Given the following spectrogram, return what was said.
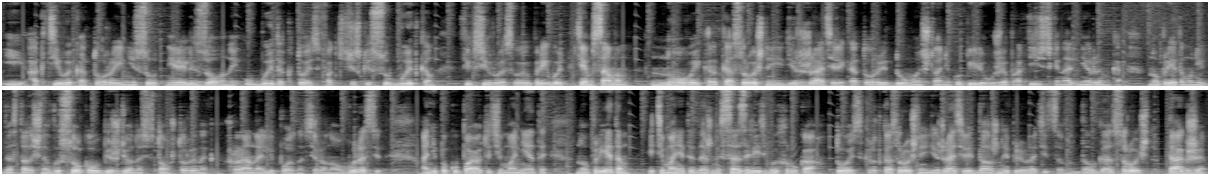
и активы, которые несут нереализованный убыток, то есть фактически с убытком фиксируя свою прибыль, тем самым новые краткосрочные держатели, которые думают, что они купили уже практически на дне рынка, но при этом у них достаточно высокая убежденность в том, что рынок рано или поздно все равно вырастет, они покупают эти монеты, но при этом эти монеты должны созреть в их руках. То есть краткосрочные держатели должны превратиться в долгосрочных. Также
